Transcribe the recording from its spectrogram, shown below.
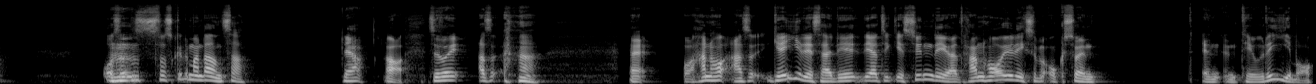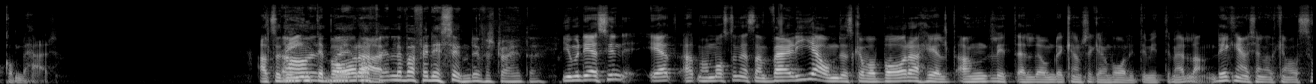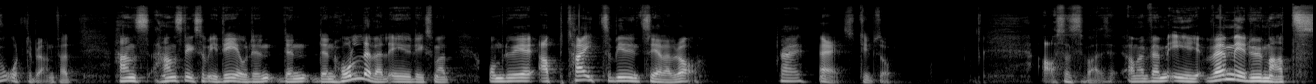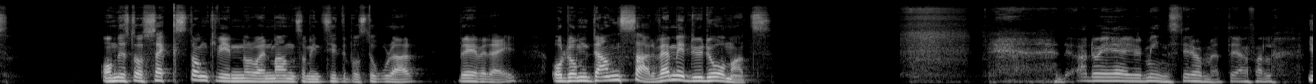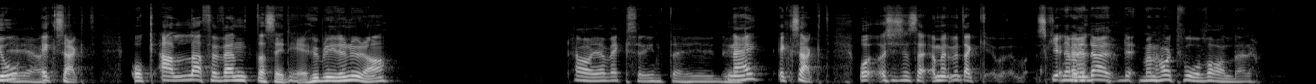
Och så, Mm. så skulle man dansa. ja. Ja, så det var ju, alltså... eh, och han har, alltså grejen är så här, det, det jag tycker är synd är ju att han har ju liksom också en... en, en teori bakom det här. Alltså det är Ja, inte bara... Varför, eller varför det är synd, det förstår jag inte. Jo, men det är synd är att, att man måste nästan välja om det ska vara bara helt andligt eller om det kanske kan vara lite mittemellan. Det kan jag känna att kan vara svårt ibland. För att hans, hans liksom idé, och den, den, den håller väl, är ju liksom att om du är uptight så blir det inte så jävla bra. Nej. Nej, så typ så. Ja, sen så bara, ja, men vem är, vem är du, Mats? Om det står 16 kvinnor och en man som inte sitter på stolar bredvid dig och de dansar, vem är du då, Mats? Ja, då är jag ju minst i rummet i alla fall. Jo, jag. exakt. Och alla förväntar sig det. Hur blir det nu då? Ja, jag växer inte i det. Nej, exakt. Och, och så, så här, men vänta. Ska, Nej, men där, man har två val där.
